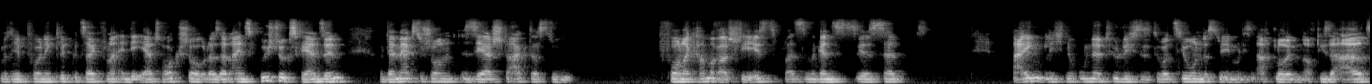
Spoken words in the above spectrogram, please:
ich habe vorhin den Clip gezeigt von einer NDR-Talkshow oder seit eins Frühstücksfernsehen und da merkst du schon sehr stark, dass du vor einer Kamera stehst, weil es eine ganz, es ist halt eigentlich eine unnatürliche Situation, dass du eben mit diesen acht Leuten auf diese Art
